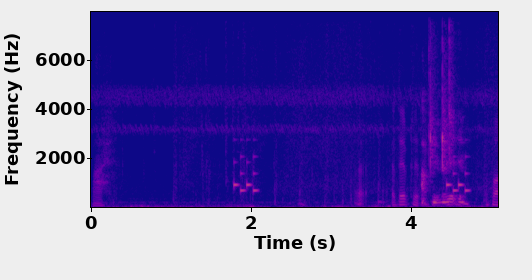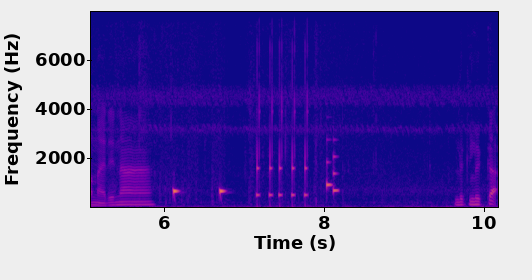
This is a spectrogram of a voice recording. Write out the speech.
ไปเอ๊ะไอ้เด็บถึงตอนไหนดีนะลึกๆอะ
